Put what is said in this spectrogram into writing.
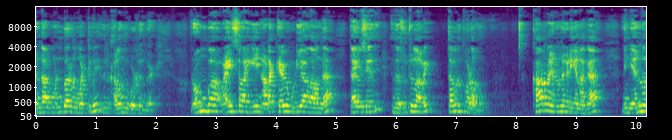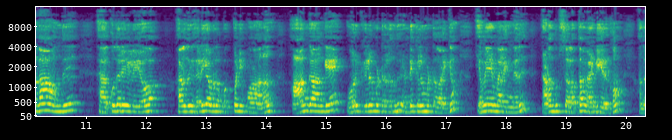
என்றால் நண்பர்கள் மட்டுமே இதில் கலந்து கொள்ளுங்கள். ரொம்ப வயசாகி நடக்கவே முடியாதவங்க தயவு செய்து இந்த சுற்றுலாவை தவிர்த்து விடவும். காரணம் என்னன்னு கேட்டீங்கன்னாக்கா நீங்க என்னதான் வந்து குதிரையிலேயோ அல்லது ஹெலிகாப்டர் புக் பண்ணி போனாலும் ஆங்காங்கே ஒரு கிலோமீட்டர்ல இருந்து ரெண்டு கிலோமீட்டர் வரைக்கும் இமயமலை மீது நடந்து செல்லத்தான் வேண்டி இருக்கும் அந்த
